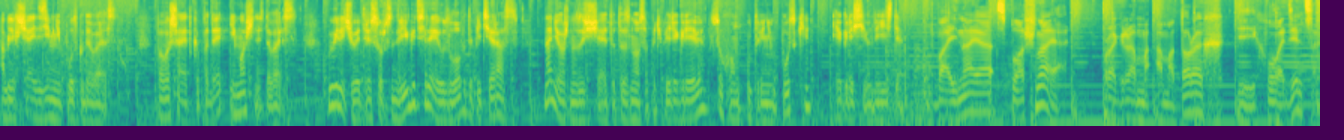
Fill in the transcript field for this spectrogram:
Облегчает зимний пуск ДВС. Повышает КПД и мощность ДВС. Увеличивает ресурс двигателя и узлов до 5 раз. Надежно защищает от износа при перегреве, сухом утреннем пуске и агрессивной езде. Двойная сплошная. Программа о моторах и их владельцах.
